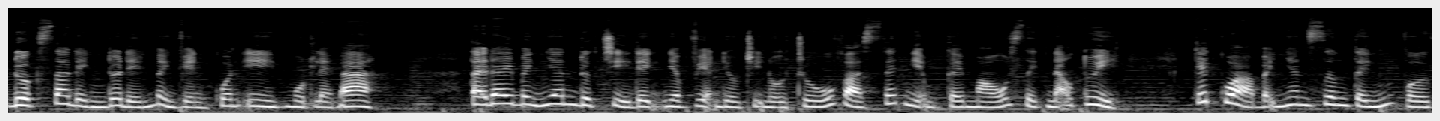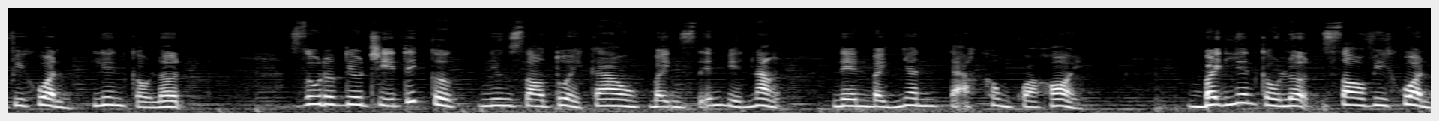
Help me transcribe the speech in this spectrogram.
được gia đình đưa đến Bệnh viện Quân y 103. Tại đây, bệnh nhân được chỉ định nhập viện điều trị nội trú và xét nghiệm cấy máu dịch não tủy. Kết quả bệnh nhân dương tính với vi khuẩn liên cầu lợn. Dù được điều trị tích cực nhưng do tuổi cao, bệnh diễn biến nặng nên bệnh nhân đã không qua khỏi. Bệnh liên cầu lợn do vi khuẩn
